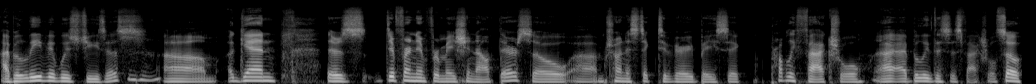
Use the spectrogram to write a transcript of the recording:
I believe it was Jesus. Um, again, there's different information out there, so uh, I'm trying to stick to very basic probably factual. I, I believe this is factual. So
